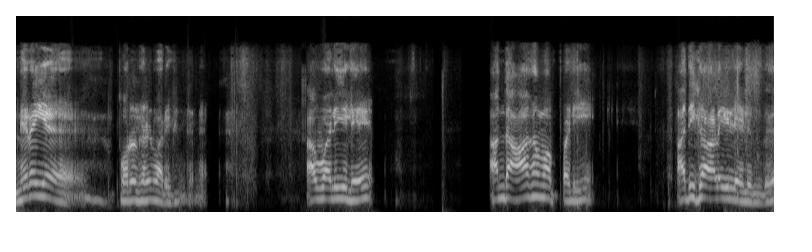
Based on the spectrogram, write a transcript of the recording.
நிறைய பொருள்கள் வருகின்றன. அவ்வழியிலே அந்த ஆகமப்படி அதிகாலையில் எழுந்து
